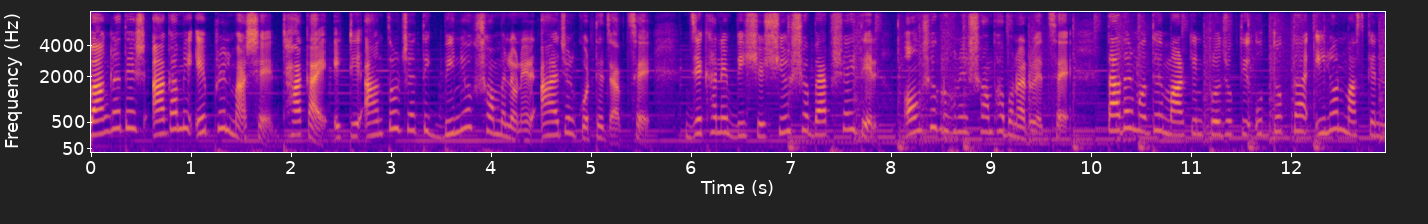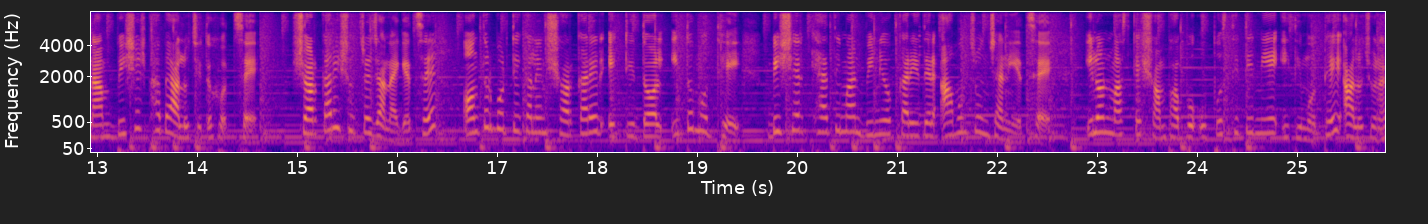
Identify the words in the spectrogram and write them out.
বাংলাদেশ আগামী এপ্রিল মাসে ঢাকায় একটি আন্তর্জাতিক বিনিয়োগ সম্মেলনের আয়োজন করতে যাচ্ছে, যেখানে বিশ্বের শীর্ষ ব্যবসায়ীদের অংশগ্রহণের সম্ভাবনা রয়েছে। তাদের মধ্যে মার্কিন প্রযুক্তি উদ্যোক্তা ইলন মাস্কের নাম বিশেষভাবে আলোচিত হচ্ছে। সরকারি সূত্রে জানা গেছে, অন্তর্বর্তীকালীন সরকারের একটি দল ইতোমধ্যেই বিশ্বের খ্যাতিমান বিনিয়োগকারীদের আমন্ত্রণ জানিয়েছে। ইলন মাস্কের সম্ভাব্য উপস্থিতি নিয়ে ইতিমধ্যেই আলোচনা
